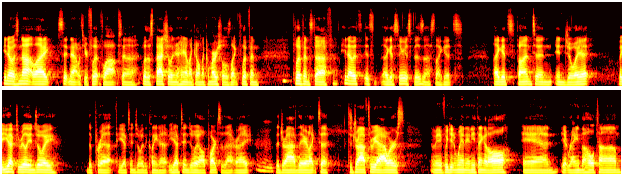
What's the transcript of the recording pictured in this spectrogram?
you know, it's not like sitting out with your flip flops and a with a spatula in your hand like on the commercials, like flipping flipping stuff. You know, it's it's like a serious business. Like it's like it's fun to enjoy it, but you have to really enjoy the prep. You have to enjoy the cleanup. You have to enjoy all parts of that, right? Mm-hmm. The drive there, like to to drive three hours. I mean, if we didn't win anything at all, and it rained the whole time,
